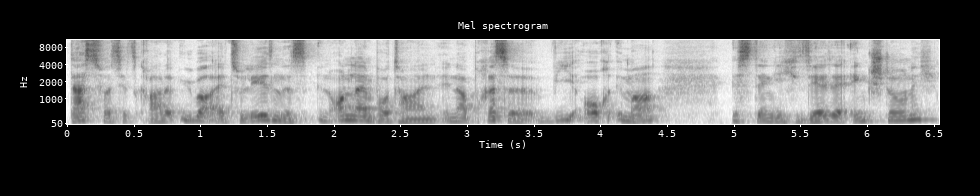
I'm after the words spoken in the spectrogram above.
das, was jetzt gerade überall zu lesen ist, in Online-Portalen, in der Presse, wie auch immer, ist, denke ich, sehr, sehr engstirnig.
